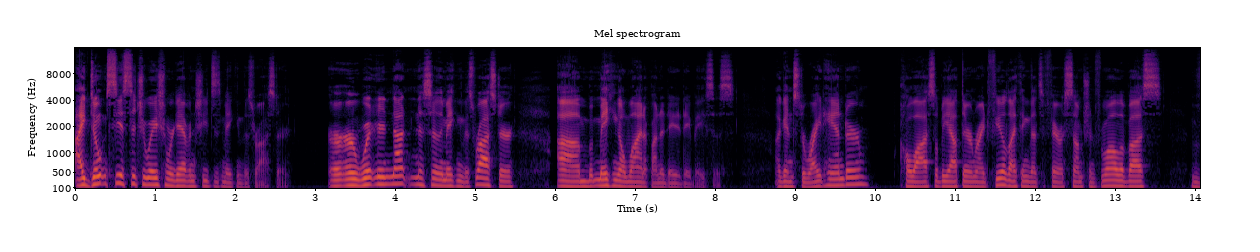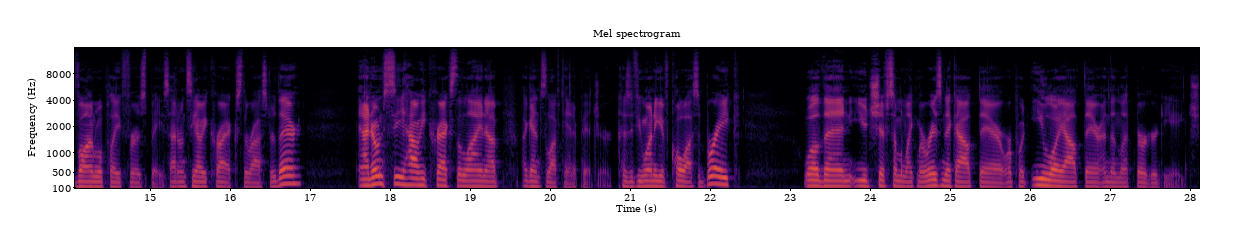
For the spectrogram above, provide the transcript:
I don't see a situation where Gavin Sheets is making this roster, or, or not necessarily making this roster, um, but making a lineup on a day to day basis against a right hander. Colas will be out there in right field. I think that's a fair assumption from all of us. Vaughn will play first base. I don't see how he cracks the roster there. And I don't see how he cracks the lineup against a left handed pitcher. Because if you want to give Colas a break, well, then you'd shift someone like Marisnick out there or put Eloy out there and then let Burger DH.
